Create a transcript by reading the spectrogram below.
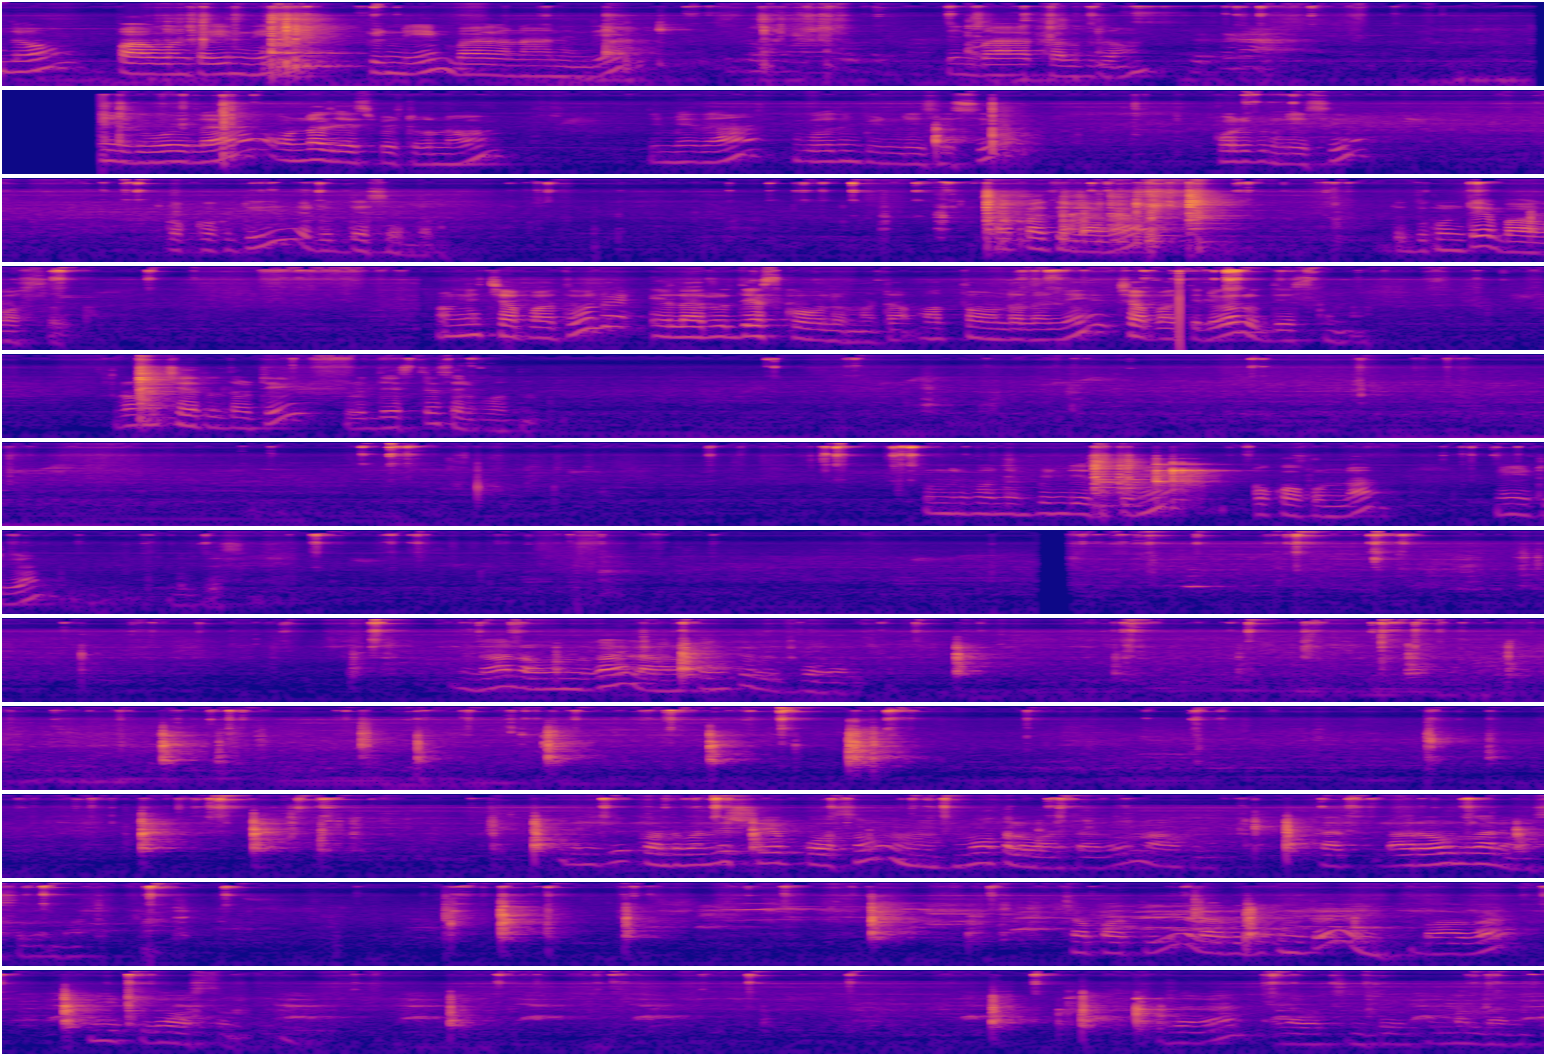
ఇదో పావు గంట అయింది పిండి బాగా నానింది. దీన్ని బాగా కలుపుదాం. ఇదిగో ఇలా ఉండలు చేసి పెట్టుకున్నాం. దీని మీద గోధుమ పిండి వేసేసి పొడి పిండి వేసి ఒక్కొక్కటి రుద్దేసేద్దాం. చపాతీలాగా రుద్దుకుంటే బాగా వస్తుంది అన్ని చపాతీలు ఇలా రుద్దేసుకోవాలన్నమాట. మొత్తం ఉండాలని చపాతీలుగా రుద్దేసుకున్నాం రెండు చేతులతోటి రుద్దేస్తే సరిపోతుంది. కొంచెం కొంచెం పిండి వేసుకొని ఒక్కోకుండా నీట్గా రుద్దేసింది ఇలా రౌండ్గా ఇలా అనుకుంటూ రుద్దుకోవాలి. దీనికి కొంతమంది షేప్ కోసం మూతలు వాడతారు. నాకు బాగా రౌండ్గానే వస్తుంది అన్నమాట. చపాతీ ఇలా రుద్దుకుంటే బాగా నీట్గా వస్తుంది అలా వచ్చింది చూడండి మందాన్ని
